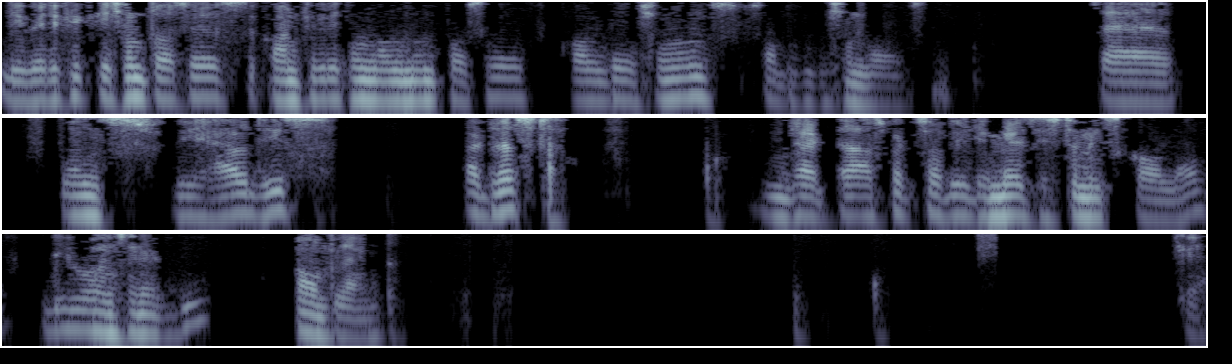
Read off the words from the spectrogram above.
the verification process, the configuration management process, quality assurance, certification liaison. So once we have this addressed that aspects of the embedded system is called as DO-178B compliant. Okay.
